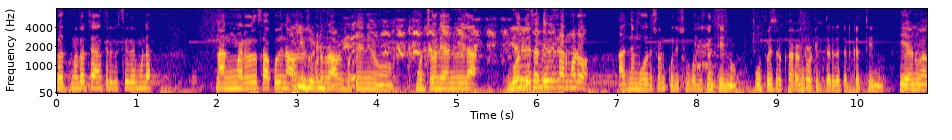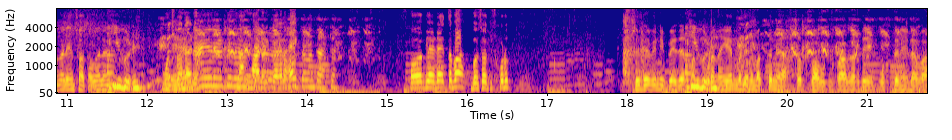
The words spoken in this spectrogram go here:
ಕತ್ ಮಾತ್ರ ಚೆನ್ನಾಗಿ ತಿರುಗಿಸ್ತಿದೆ ಮುಂಡ. ನನ್ಗೆ ಮಾಡಿದ್ರೆ ಸಾಕು ಇನ್ನು ಅವ್ಳು ಬಿಟ್ರೆ ಅವ್ಳು ಬಿಟ್ಟೆ ನೀವು ಮುಚ್ಕೊಂಡು ಏನೂ ಇಲ್ಲ ಒಂದು ದಿವಸ ತಿಳಿ ಸರ್ ಮಾಡೋ ಅದನ್ನೇ ದಿವ್ಸ ಕುದಿಸ್ಕೊಂಡು ಕುದಿಸ್ಕೊಂಡು ತಿನ್ನು ಉಪ್ಪು ಹೆಸರು ಖಾರ ರೊಟ್ಟಿಗೆ ತರ್ಗ ತರ್ಕ ತಿನ್ನು ಏನು ಆಗಲ್ಲ ಏನು ಸತ್ತೋಗಲ್ಲ ಹೋಗ್ಲೇಟ್ ಆಯ್ತು ಬಾ ಬಸ್ ಹೊತ್ತಿಸ್ಕೊಡು ಶ್ರೀದೇವಿ ನೀ ಬೇಜಾರು ಮಾಡ್ಬಿಡ ನಾ ಏನು ಮಕ್ಕನೇ ಅಷ್ಟೊತ್ತು ಬಾಬಕ್ಕೆ ಬಾಗರ್ದೆ ಒಪ್ತಾನೆ ಇಲ್ಲವ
